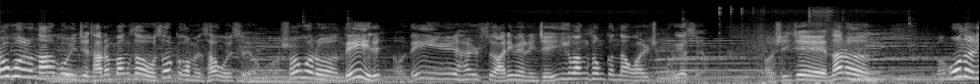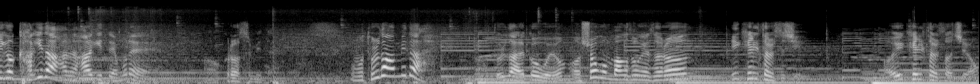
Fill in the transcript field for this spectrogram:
쇼군하고 이제 다른 방송하고 섞어가면서 하고 있어요. 어, 쇼군은 내일, 어, 내일 할 수 아니면 이제 이 방송 끝나고 할지 모르겠어요. 어, 이제 나는 어, 오늘 이거 각이다 하면 하기 때문에 어, 그렇습니다. 뭐 둘 다 합니다. 어, 둘다 할 거고요. 어, 쇼군 방송에서는 이 캐릭터를 쓰지. 어, 이 캐릭터를 썼죠.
